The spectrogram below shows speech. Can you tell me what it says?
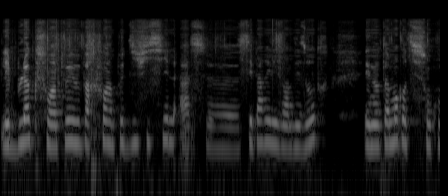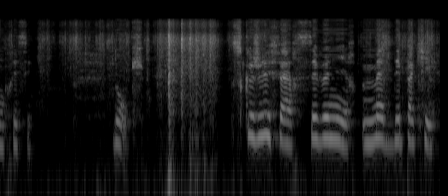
les blocs sont un peu parfois un peu difficiles à se séparer les uns des autres, et notamment quand ils sont compressés. Donc, ce que je vais faire, c'est venir mettre des paquets,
